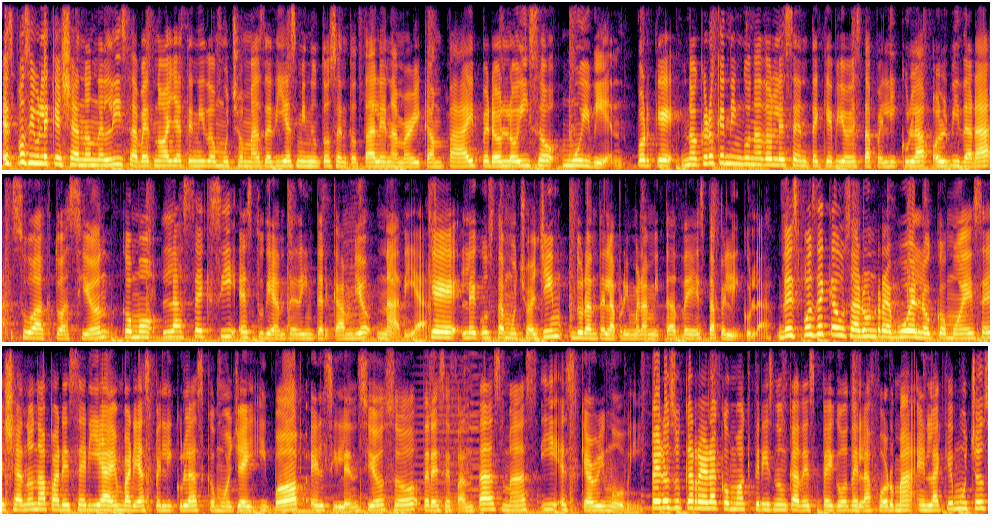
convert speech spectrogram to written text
Es posible que Shannon Elizabeth no haya tenido mucho más de 10 minutos en total en American Pie, pero lo hizo muy bien, porque no creo que ningún adolescente que vio esta película olvidará su actuación como la sexy estudiante de intercambio Nadia, que le gusta mucho a Jim durante la primera mitad de esta película. Después de causar un revuelo como ese, Shannon aparecería en varias películas como Jay y Bob, El Silencioso, 13 Fantasmas y Scary Movie, pero su carrera como actriz nunca despegó de la forma en la que muchos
